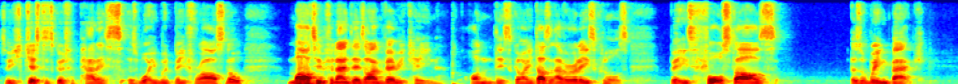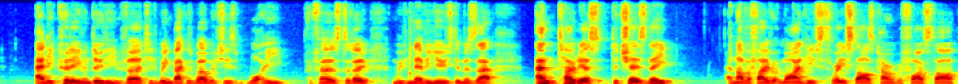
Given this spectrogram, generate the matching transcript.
So he's just as good for Palace as what he would be for Arsenal. Martin Fernandez, I'm very keen on this guy. He doesn't have a release clause, but he's four stars as a wing back. And he could even do the inverted wing back as well, which is what he prefers to do. And we've never used him as that. Antonius Duchesne, another favourite of mine. He's three stars current with five star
